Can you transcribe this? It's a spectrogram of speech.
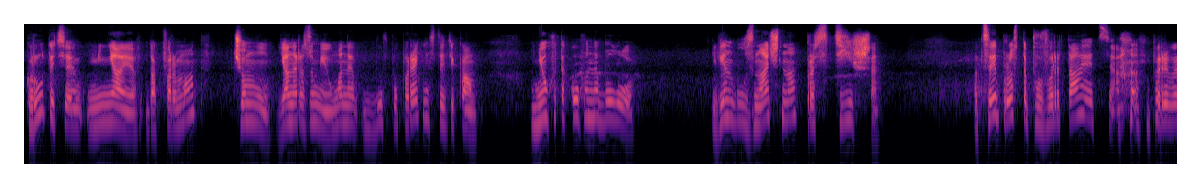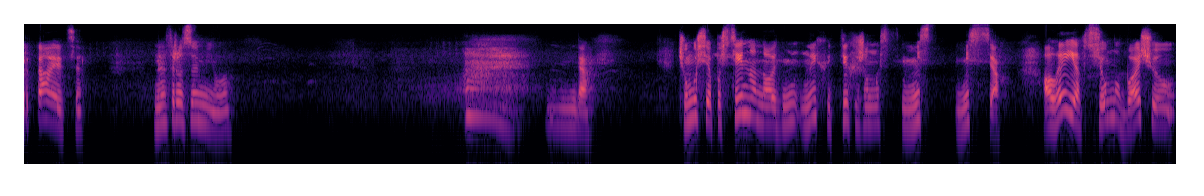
Крутиться, міняє так формат. Чому? Я не розумію. У мене був попередній стадікам, у нього такого не було. І він був значно простіше. А цей просто повертається, перевертається. Незрозуміло. Да. Чомусь я постійно на одних і тих же місцях. Але я в цьому бачу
